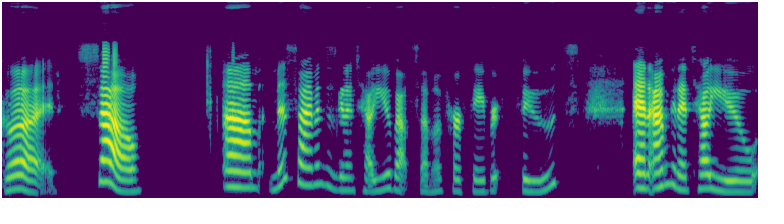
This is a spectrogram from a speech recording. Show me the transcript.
Good. So, um, Miss Simons is going to tell you about some of her favorite foods. And I'm going to tell you,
